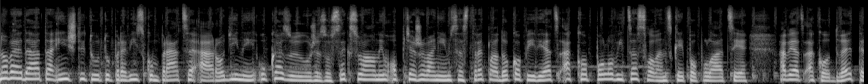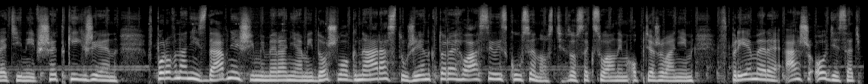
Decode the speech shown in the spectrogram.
Nové dáta Inštitútu pre výskum práce a rodiny ukazujú, že so sexuálnym obťažovaním sa stretla dokopy viac ako polovica slovenskej populácie a viac ako dve tretiny všetkých žien. V porovnaní s dávnejšími meraniami došlo k nárastu žien, ktoré hlásili skúsenosť so sexuálnym obťažovaním v priemere až o 10%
